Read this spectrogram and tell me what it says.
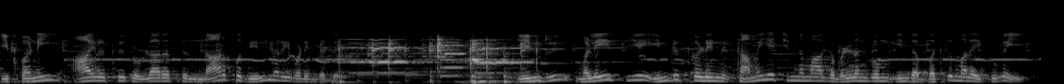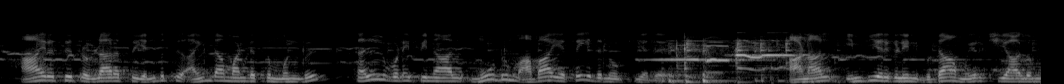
இப்பணி ஆயிரத்து தொள்ளாயிரத்து நாற்பதில் நிறைவடைந்தது. இன்று மலேசிய இந்துக்களின் சமய சின்னமாக விளங்கும் இந்த பத்துமலை குகை ஆயிரத்து தொள்ளாயிரத்து எண்பத்து ஐந்தாம் ஆண்டுக்கு முன்பு கல் உடைப்பினால் மூடும் அபாயத்தை எதிர்நோக்கியது. ஆனால் இந்தியர்களின் விடாமுயற்சியாலும்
